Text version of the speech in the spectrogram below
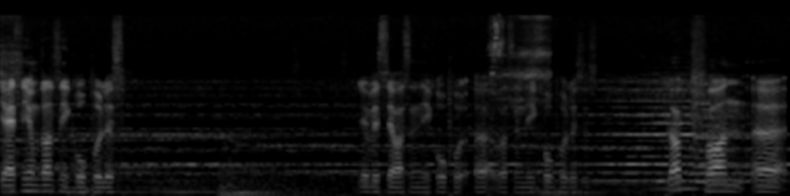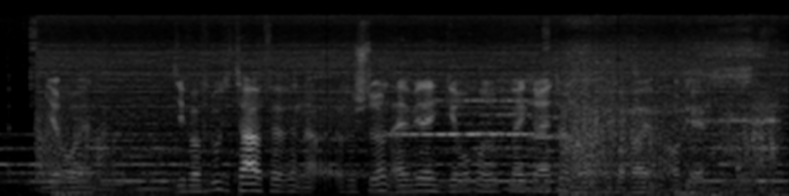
Der ist nicht umsonst Nekropolis. Ihr wisst ja, was eine, Nekropo äh, Nekropolis ist. Block von äh, Heroen. Die verfluchte Tafel verströmt einen widerlichen Geruch und ruft meine Kreaturen herbei. Okay.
